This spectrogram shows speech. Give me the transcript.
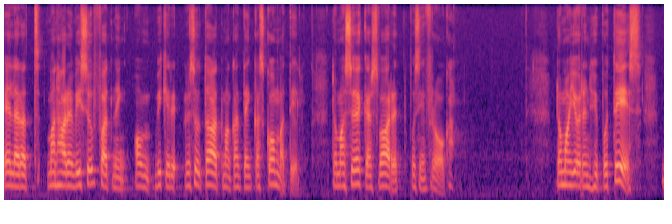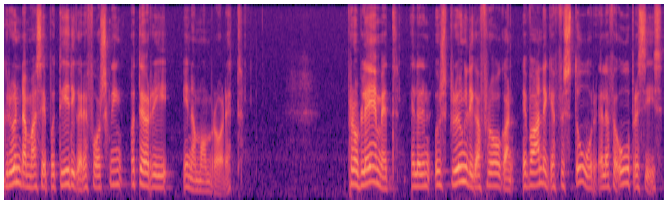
eller att man har en viss uppfattning om vilket resultat man kan tänkas komma till då man söker svaret på sin fråga. Då man gör en hypotes grundar man sig på tidigare forskning och teori inom området. Problemet eller den ursprungliga frågan är vanligen för stor eller för oprecis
